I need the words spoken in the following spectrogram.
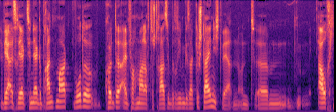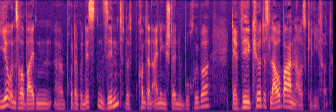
wer als reaktionär gebrandmarkt wurde, konnte einfach mal auf der Straße übertrieben gesagt gesteinigt werden. Und ähm, auch hier unsere beiden äh, Protagonisten sind, das kommt an einigen Stellen im Buch rüber, der Willkür des Laoban ausgeliefert.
